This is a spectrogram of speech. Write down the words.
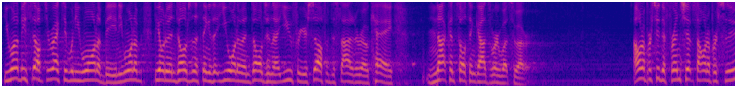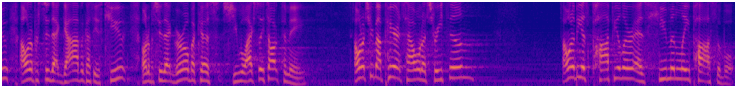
You want to be self directed when you want to be, and you want to be able to indulge in the things that you want to indulge in that you for yourself have decided are okay, not consulting God's word whatsoever. I want to pursue the friendships I want to pursue. I want to pursue that guy because he's cute. I want to pursue that girl because she will actually talk to me. I want to treat my parents how I want to treat them. I want to be as popular as humanly possible.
